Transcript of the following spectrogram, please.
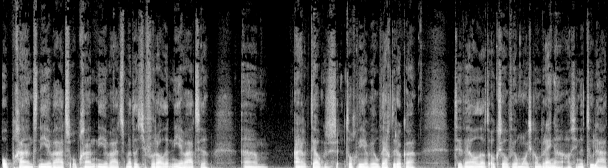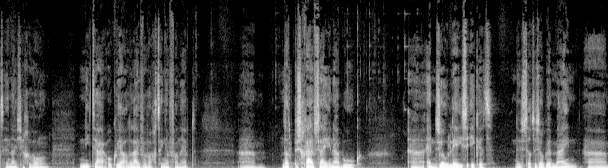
opgaand, neerwaarts, opgaand, neerwaarts. Maar dat je vooral dat neerwaartse um, eigenlijk telkens toch weer wil wegdrukken. Terwijl dat ook zoveel moois kan brengen als je het toelaat. En als je gewoon niet daar ook weer allerlei verwachtingen van hebt. Um, dat beschrijft zij in haar boek. en zo lees ik het. Dus dat is ook weer mijn, ehm,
